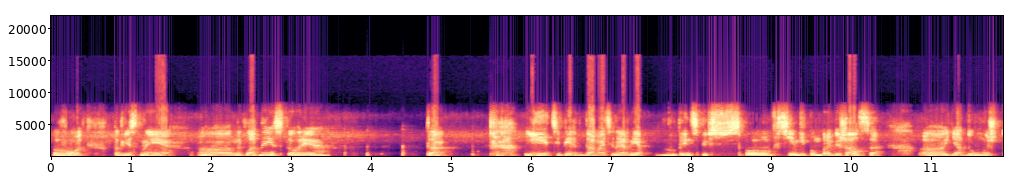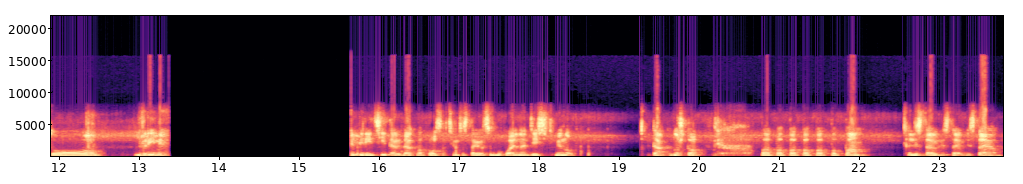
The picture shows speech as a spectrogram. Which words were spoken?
Вот, подвесные э, накладные истории. Так, и теперь давайте, наверное, я, в принципе, по всем типам пробежался. Э, я думаю, что время перейти тогда к вопросам. Тем остается буквально 10 минут. Так, ну что, па па па па па па пам Листаю, листаю, листаю.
